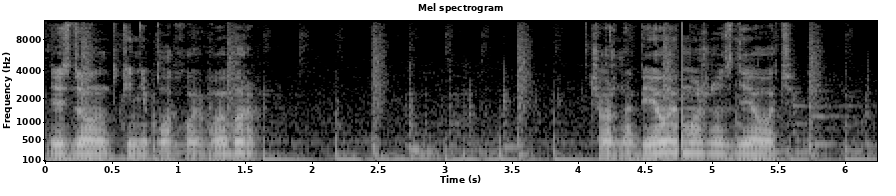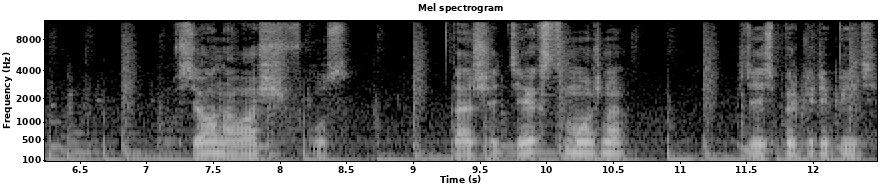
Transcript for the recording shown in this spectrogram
Здесь довольно-таки неплохой выбор. Черно-белый можно сделать. Все на ваш вкус. Дальше текст можно здесь прикрепить.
